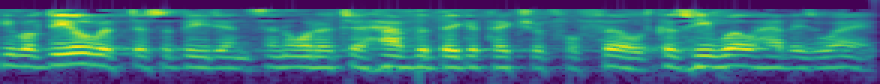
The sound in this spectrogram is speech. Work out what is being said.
he will deal with disobedience in order to have the bigger picture fulfilled, because He will have His way.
